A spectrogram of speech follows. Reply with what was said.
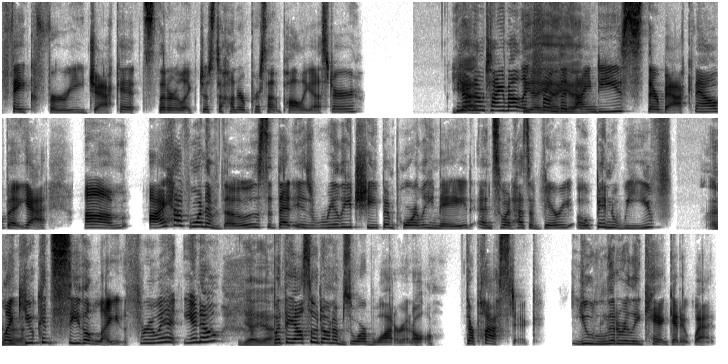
fake furry jackets that are like just 100% polyester you know what I'm talking about? Like Yeah, from yeah, the yeah. 90s, they're back now. But yeah, um, I have one of those that is really cheap and poorly made. And so it has a very open weave. Like Uh-huh. you could see the light through it, you know? Yeah, yeah. But they also don't absorb water at all. They're plastic. You literally can't get it wet.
